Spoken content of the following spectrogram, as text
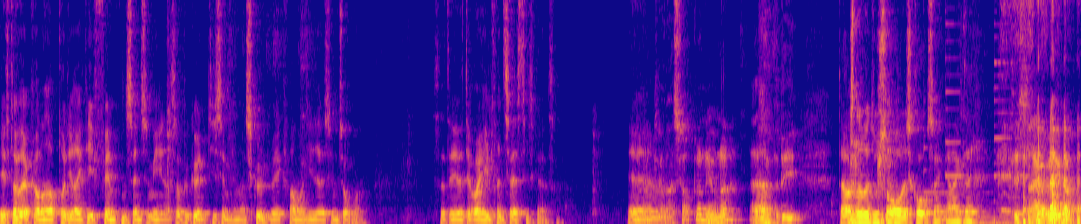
efter at være kommet op på de rigtige 15 cm, så begyndte de simpelthen at skylle væk fra mig, de der symptomer. Så det, det var helt fantastisk, altså. Det Øhm, er meget sjovt, du nævner det. Altså, Ja. fordi der er også noget med, at du sover i skråseng, er der ikke det? det snakker vi ikke om.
